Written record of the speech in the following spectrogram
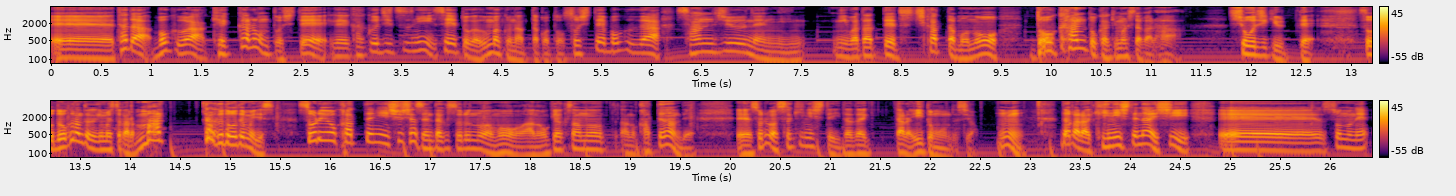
えー、ただ僕は結果論として、えー、確実に生徒が上手くなったことそして僕が30年ににわたって培ったものをドカンと書きましたから正直言って。そう、ドカンと書きましたから、全くどうでもいいです。それを勝手に取捨選択するのはもう、あの、お客さんの、あの、勝手なんで、えー、それは好きにしていただいたらいいと思うんですよ。うん。だから気にしてないし、えー、そのね、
